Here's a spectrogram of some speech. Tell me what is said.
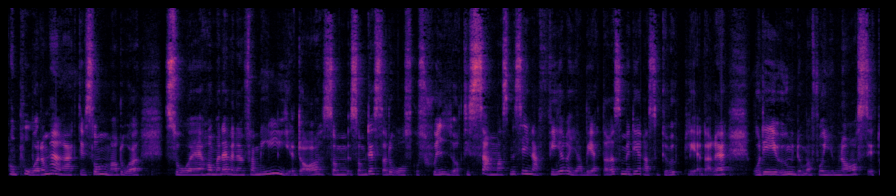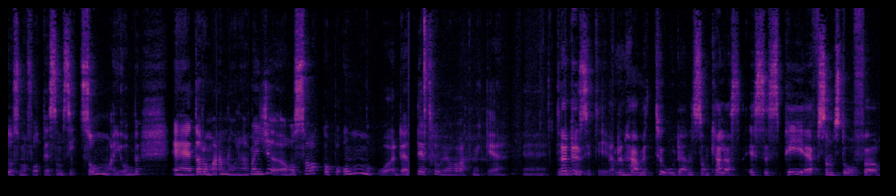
och på de här Aktiv Sommar då så eh, har man även en familjedag som, som dessa då årskurs 7 tillsammans med sina feriearbetare som är deras gruppledare. Och det är ju ungdomar från gymnasiet då som har fått det som sitt sommarjobb. Eh, där de anordnar, man gör saker på området. Det tror jag har varit mycket eh, det positiva. Den här metoden som kallas SSPF som står för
